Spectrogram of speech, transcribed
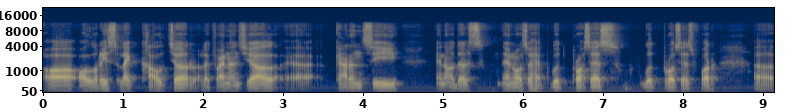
all risks like culture, like financial, uh, currency, and others, and also have good process, good process for uh,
